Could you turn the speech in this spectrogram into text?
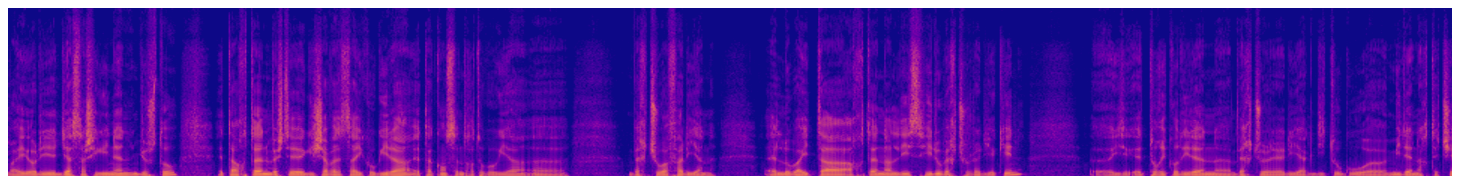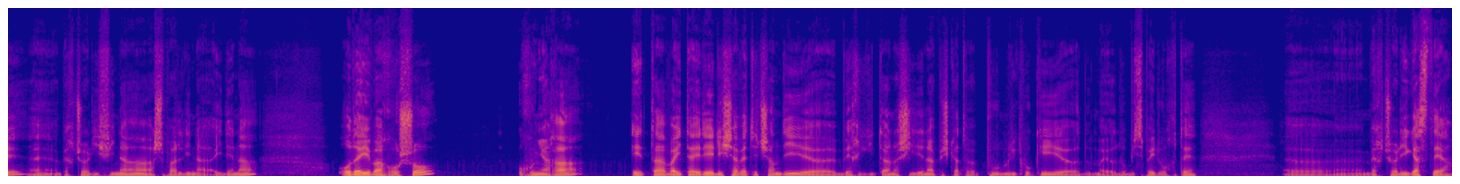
Bai, hori jaz hasi ginen, justu, eta horten beste gisa batzaiko gira, eta konzentratuko gira uh, bertsu afarian. Eldu baita horten aldiz, hiru bertsurariekin, uh, etorriko diren bertsurariak ditugu uh, miren artetxe, eh, bertsurari fina, aspaldina aidena, odei barroso, urruñara, eta baita ere Elisabeth Etxandi, uh, berrikitan hasi dena, piskat publikoki, uh, du bizpailu urte, uh, bertsurari gaztea.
